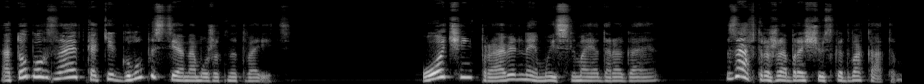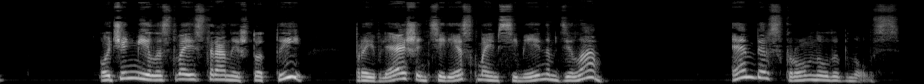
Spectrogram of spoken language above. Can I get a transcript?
А то бог знает, каких глупостей она может натворить. Очень правильная мысль, моя дорогая. Завтра же обращусь к адвокатам. Очень мило с твоей стороны, что ты проявляешь интерес к моим семейным делам. Эмбер скромно улыбнулась.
